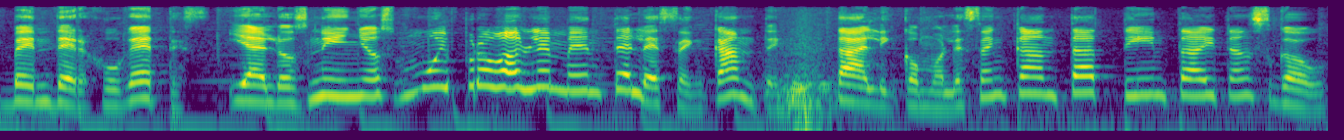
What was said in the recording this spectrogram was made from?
vender juguetes. Y a los niños muy probablemente les encante, tal y como les encanta Teen Titans Go.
